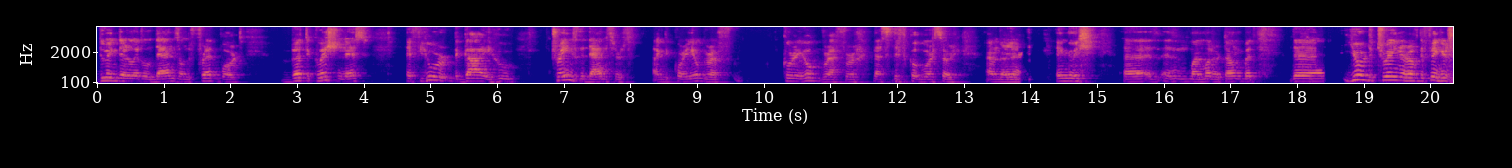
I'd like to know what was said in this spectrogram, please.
doing their little dance on the fretboard. But the question is, if you're the guy who trains the dancers, like the choreograph, choreographer, that's a difficult word, sorry, I'm not yeah. English uh, in my mother tongue, but the you're the trainer of the fingers.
